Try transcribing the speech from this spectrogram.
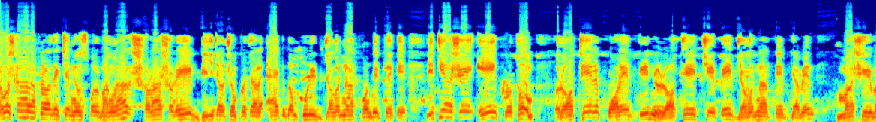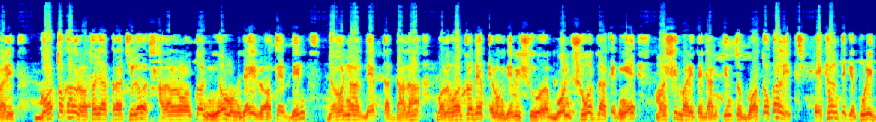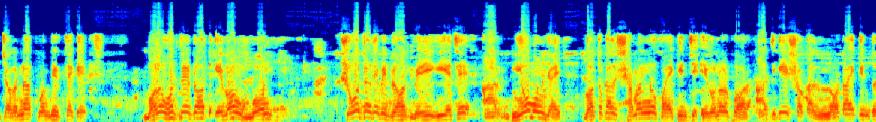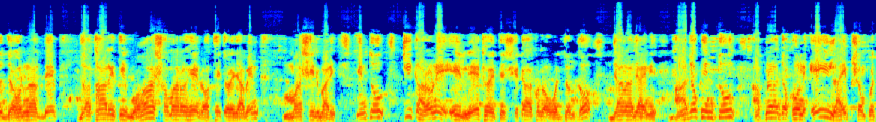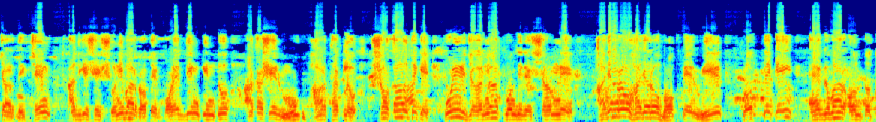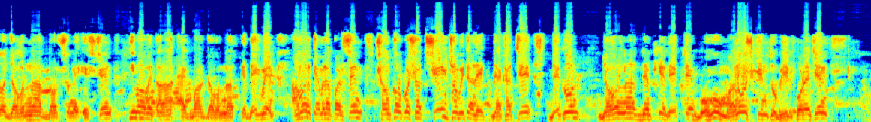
নমস্কার, আপনারা দেখছেন নিউজ পোল বাংলার সরাসরি ডিজিটাল সম্প্রচার একদম পুরীর জগন্নাথ মন্দির থেকে। ইতিহাসে এই প্রথম রথের পরের দিন রথে চেপে জগন্নাথ দেব যাবেন মাসির বাড়ি। গতকাল রথযাত্রা ছিল। সাধারণত নিয়ম অনুযায়ী রথের দিন জগন্নাথ দেব, তার দাদা বলভদ্র দেব এবং দেবী বোন সুভদ্রাকে নিয়ে মাসির বাড়িতে যান। কিন্তু গতকালই এখান থেকে পুরীর জগন্নাথ মন্দির থেকে বলভদ্রের রথ এবং বোন সুভদ্রা দেবীর রথ বেরিয়ে গিয়েছে। আর নিয়ম অনুযায়ী গতকাল সামান্য কয়েক ইঞ্চি এগোনোর পর আজকে সকাল নটায় কিন্তু জগন্নাথ দেব যথারীতি মহা সমারোহে রথে চলে যাবেন মাসির বাড়ি। কিন্তু কি কারণে এই লেট হয়েছে সেটা এখনও পর্যন্ত জানা যায়নি। আজও কিন্তু আপনারা যখন এই লাইভ সম্প্রচার দেখছেন, আজকে সেই শনিবার রথের পরের দিন কিন্তু আকাশের মুখ ভার থাকলেও সকাল থেকে পুরীর জগন্নাথ মন্দিরের সামনে হাজারো হাজারো ভক্তের ভিড়। প্রত্যেকেই একবার অন্তত জগন্নাথ দর্শনে এসছেন। কীভাবে তারা একবার জগন্নাথকে দেখবেন? আমার ক্যামেরা পার্সন শঙ্কর প্রসাদ সেই ছবিটা দেখ- দেখাচ্ছে। দেখুন, জগন্নাথ দেবকে দেখতে বহু মানুষ কিন্তু ভিড় করেছেন।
